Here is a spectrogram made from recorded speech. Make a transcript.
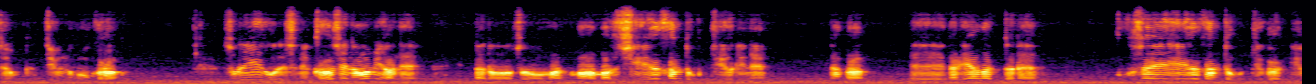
ですよ自分の方からそれ以後ですね川瀬直美はねあのそのままあ、貧しい映画監督っていうよりねなんか、えー、成り上がったね国際映画監督っていうか有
